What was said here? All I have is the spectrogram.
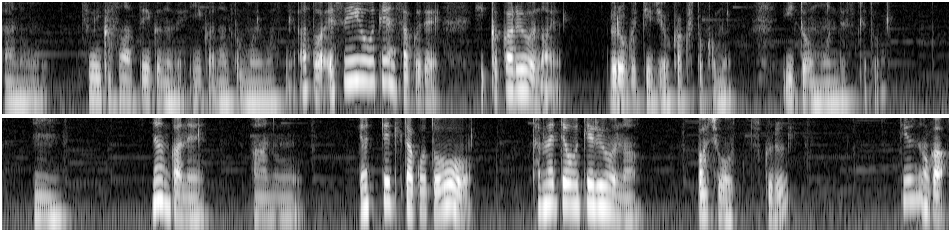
あの積み重なっていくのでいいかなと思いますね。あとは SEO 検索で引っかかるようなブログ記事を書くとかもいいと思うんですけど。うん。なんかねあのやってきたことを貯めておけるような場所を作るっていうのが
